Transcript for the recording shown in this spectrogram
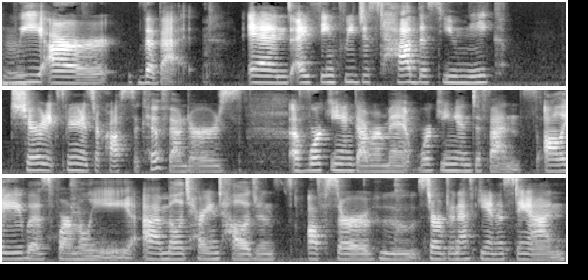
mm-hmm. we are the bet and i think we just had this unique shared experience across the co-founders of working in government, working in defense. Ollie was formerly a military intelligence officer who served in Afghanistan.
